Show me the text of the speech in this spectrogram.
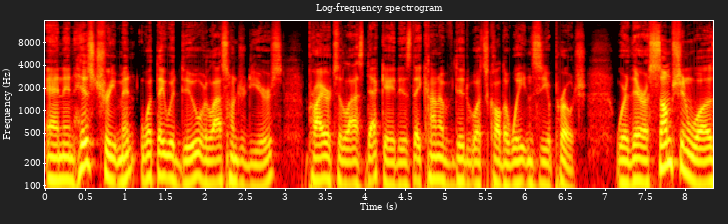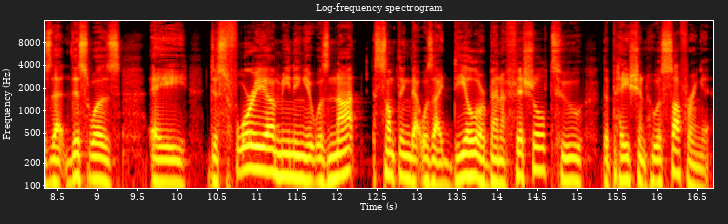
And in his treatment, what they would do over the last hundred years, prior to the last decade, is they kind of did what's called a wait and see approach, where their assumption was that this was a dysphoria, meaning it was not something that was ideal or beneficial to the patient who was suffering it.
